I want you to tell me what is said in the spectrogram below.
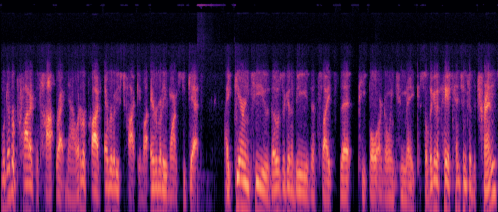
whatever product is hot right now, whatever product everybody's talking about, everybody wants to get, I guarantee you those are going to be the sites that people are going to make. So they're going to pay attention to the trends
